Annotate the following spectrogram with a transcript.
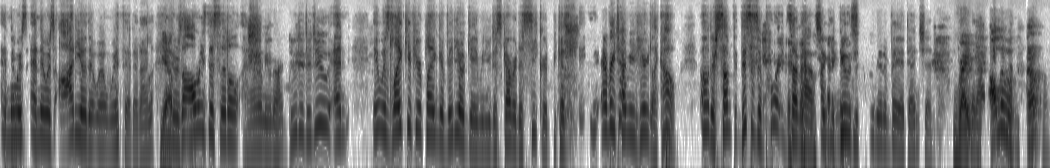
and there was and there was audio that went with it and i yep. there was always this little i don't even know do do do do and it was like if you're playing a video game and you discovered a secret because every time you hear it like oh oh there's something this is important somehow so you knew to tune in and pay attention right so although i don't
